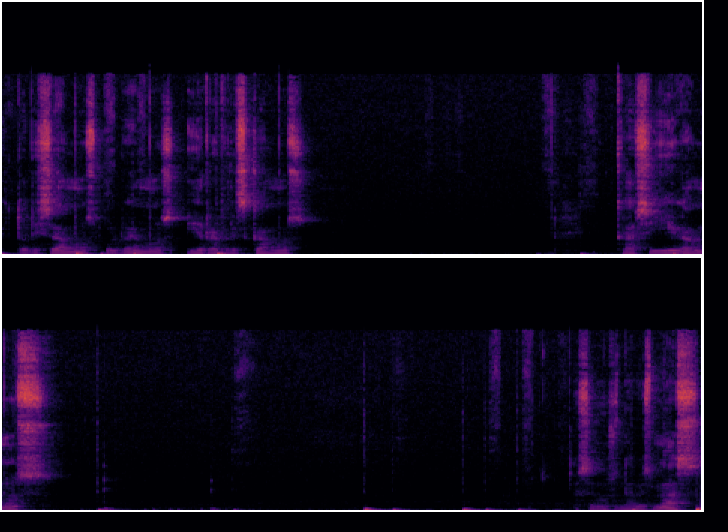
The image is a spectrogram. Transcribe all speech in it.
actualizamos volvemos y refrescamos. Casi llegamos. Hacemos una vez más.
